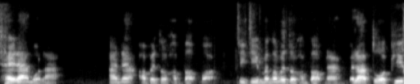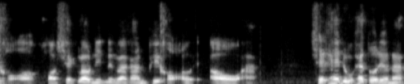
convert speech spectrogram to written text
ใช้ได้หมดละอันเนี้ยเอาไปตรวจคำตอบก่อนจริง ๆ มันต้องไปตรวจคำตอบนะ เวลาตรวจพี่ขอขอเช็คเรานิดนึงแล้วกัน พี่ขอเอาเอาอะเช็คให้ดูแค่ตัวเดียวนะ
